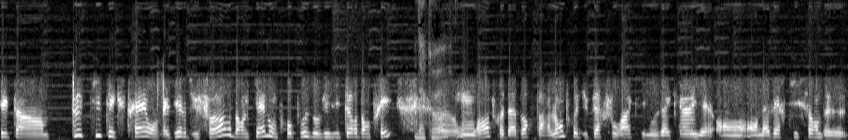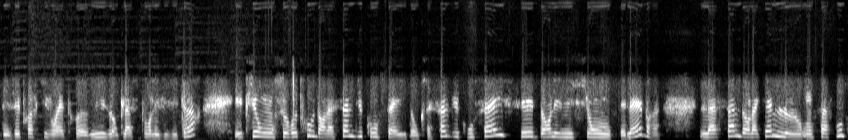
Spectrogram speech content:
c'est un petit extrait, on va dire, du fort dans lequel on propose aux visiteurs d'entrer. D'accord. Euh, on rentre d'abord par l'antre du Père qui nous accueille en, en avertissant de, des épreuves qui vont être mises en place pour les visiteurs. Et puis on se retrouve dans la salle du conseil. Donc la salle du conseil, c'est dans l'émission célèbre la salle dans laquelle on s'affronte,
